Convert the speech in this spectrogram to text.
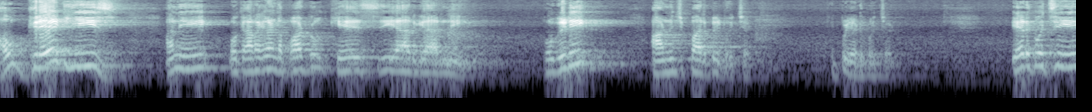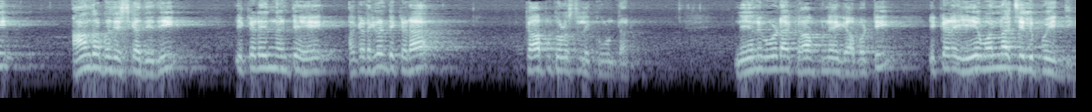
హౌ గ్రేట్ ఈజ్ అని ఒక అరగంట పాటు కేసీఆర్ గారిని పొగిడి ఆ నుంచి పారిపోయి వచ్చాడు. ఇప్పుడు ఏడుకొచ్చాడు ఏడుకొచ్చి ఆంధ్రప్రదేశ్ కాదు ఇది. ఇక్కడ ఏంటంటే అక్కడికంటే ఇక్కడ కాపు కులస్తులు ఎక్కువ ఉంటారు. నేను కూడా కాపునే కాబట్టి ఇక్కడ ఏమన్నా చెల్లిపోయిద్ది.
